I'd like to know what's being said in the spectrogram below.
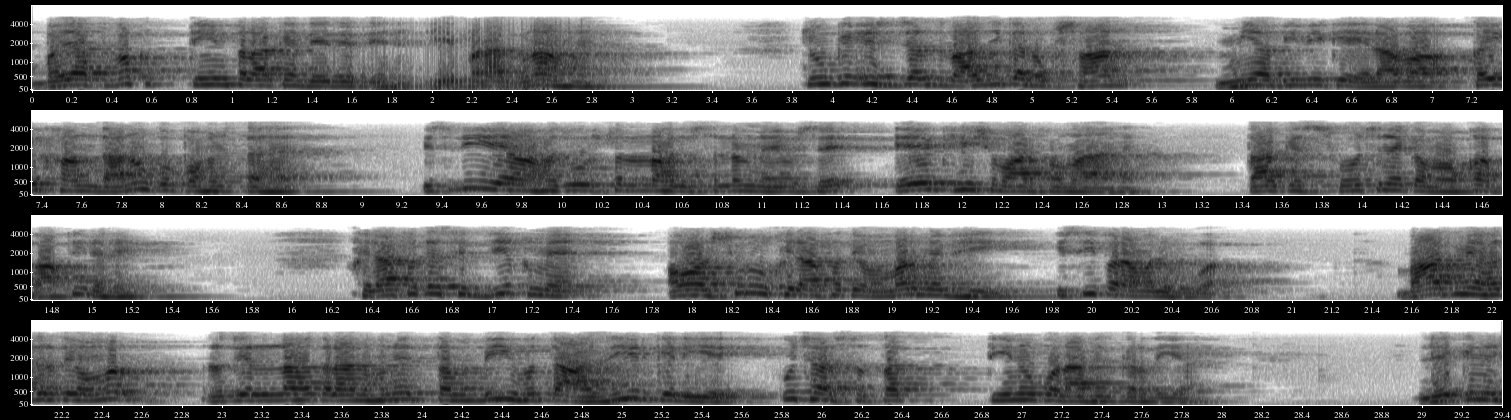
بیک وقت تین طلاقیں دے دیتے ہیں۔ یہ بڑا گناہ ہے۔ کیونکہ اس جلد بازی کا نقصان میاں بیوی کے علاوہ کئی خاندانوں کو پہنچتا ہے۔ اس لیے یہاں حضور صلی اللہ علیہ وسلم نے اسے ایک ہی شمار فرمایا ہے تاکہ سوچنے کا موقع باقی رہے۔ خلافت صدیق میں اور شروع خلافت عمر میں بھی اسی پر عمل ہوا۔ بعد میں حضرت عمر رضی اللہ تعالیٰ عنہ نے تمبی و تعزیر کے لیے کچھ عرص تک تینوں کو نافذ کر دیا۔ ہے لیکن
